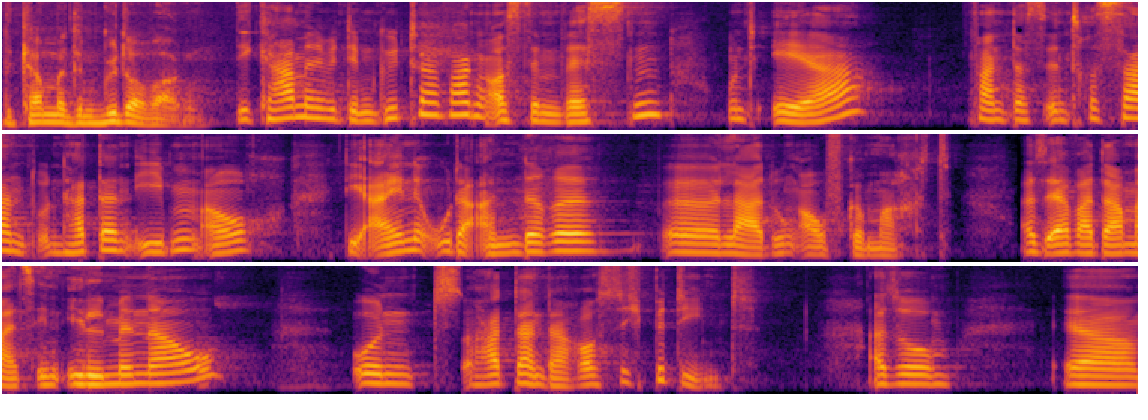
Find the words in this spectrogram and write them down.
Die kamen mit dem Güterwagen. Die kamen mit dem Güterwagen aus dem Westen und er fand das interessant und hat dann eben auch die eine oder andere äh, Ladung aufgemacht. Also er war damals in Ilmenau und hat dann daraus sich bedient. Also er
